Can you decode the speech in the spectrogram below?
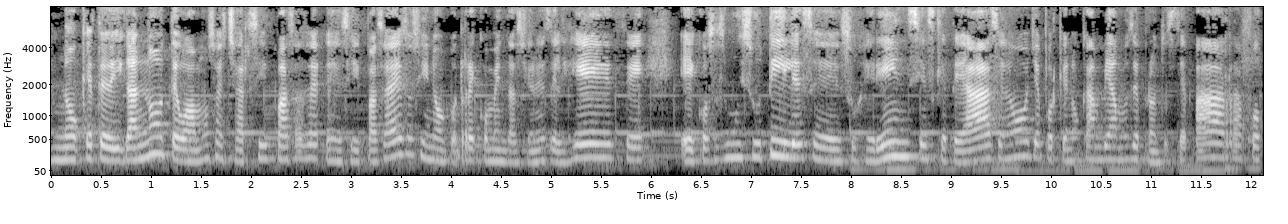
no que te digan no, te vamos a echar si pasa, eh, si pasa eso, sino recomendaciones del jefe, eh, cosas muy sutiles, eh, sugerencias que te hacen, oye, ¿por qué no cambiamos de pronto este párrafo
